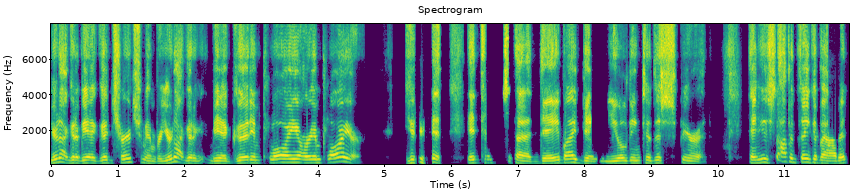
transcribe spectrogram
you're not going to be a good church member. You're not going to be a good employee or employer. it takes uh, day by day yielding to the Spirit. And you stop and think about it.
